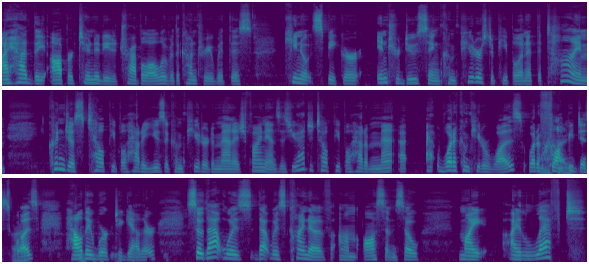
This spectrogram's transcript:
I had the opportunity to travel all over the country with this keynote speaker introducing computers to people. And at the time, couldn't just tell people how to use a computer to manage finances. You had to tell people how to ma- uh, what a computer was, what a floppy Right, disk right. was, how they work together. So that was that was kind of um, awesome. So my I left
